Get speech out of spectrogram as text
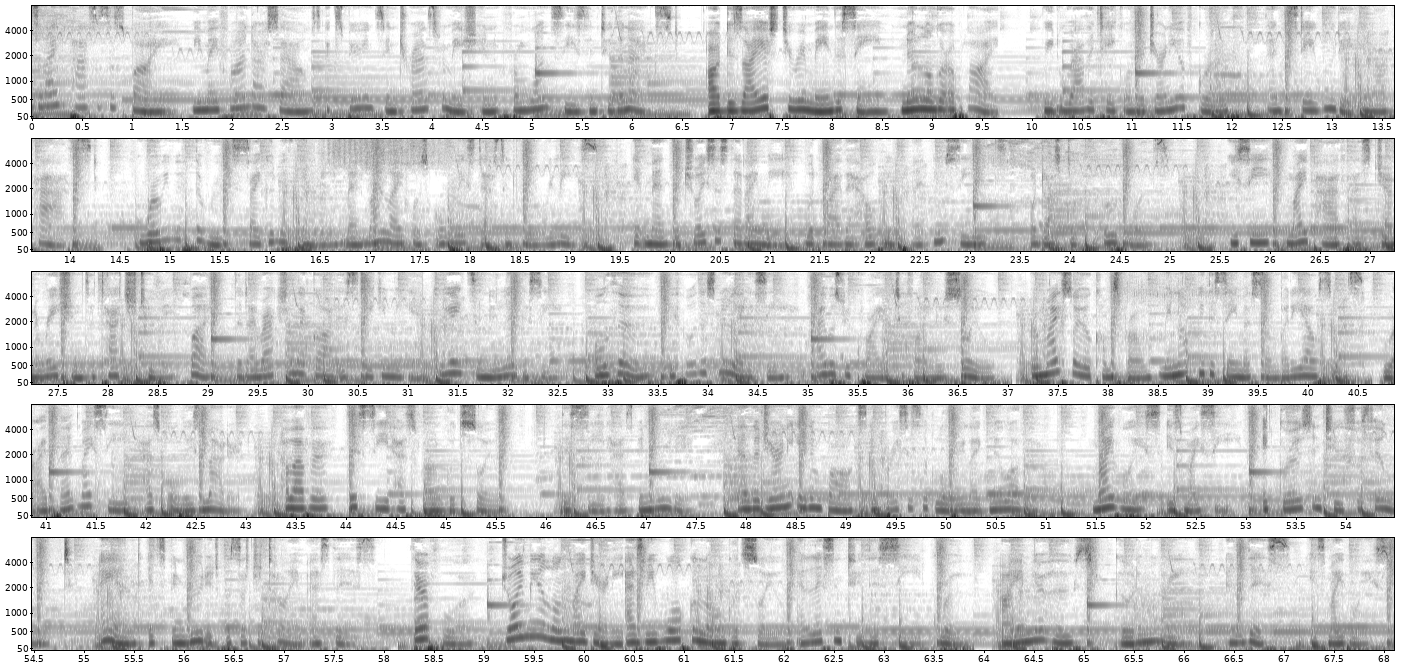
As life passes us by, we may find ourselves experiencing transformation from one season to the next. Our desires to remain the same no longer apply. We'd rather take on the journey of growth than stay rooted in our past. Growing with the roots cycled within me meant my life was always destined for release. It meant the choices that I made would either help me plant new seeds or dust off the old ones. You see, my path has generations attached to it, but the direction that God is taking me in creates a new legacy. Although, before this new legacy, I was required to find new soil. Where my soil comes from may not be the same as somebody else's. Where I plant my seed has always mattered. However, this seed has found good soil. This seed has been rooted, and the journey it embarks embraces the glory like no other. My voice is my seed. It grows into fulfillment, and it's been rooted for such a time as this. Therefore, join me along my journey as we walk along good soil and listen to this seed grow. I am your host, Golden Marie, and this is my voice.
